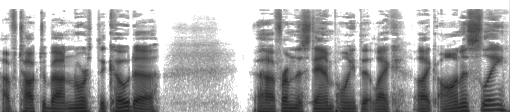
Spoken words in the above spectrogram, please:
I've talked about North Dakota uh, from the standpoint that, like, like honestly,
